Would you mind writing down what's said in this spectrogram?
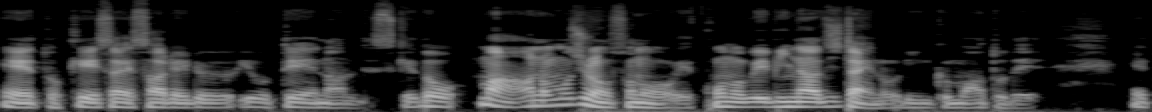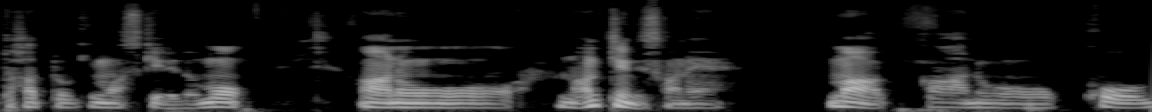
えっ、ー、と、掲載される予定なんですけど、まあ、あの、もちろんその、このウェビナー自体のリンクも後で、えっ、ー、と、貼っておきますけれども、あのー、なんて言うんですかね。まあ、あのこう、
